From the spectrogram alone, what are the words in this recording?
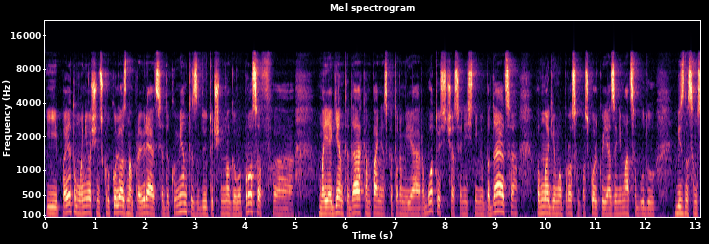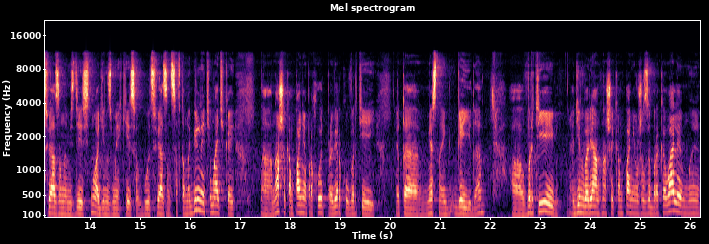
и поэтому они очень скрупулезно проверяют все документы, задают очень много вопросов, а, мои агенты, да, компания, с которыми я работаю сейчас, они с ними бодаются по многим вопросам, поскольку я заниматься буду бизнесом, связанным здесь, ну, один из моих кейсов будет связан с автомобильной тематикой. А, наша компания проходит проверку в RTA, это местная ГАИ, да. А, в RTA один вариант нашей компании уже забраковали, мы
